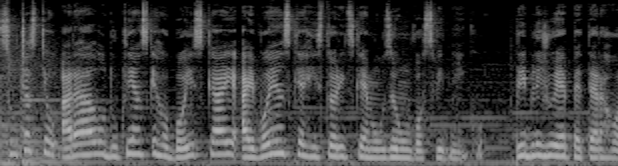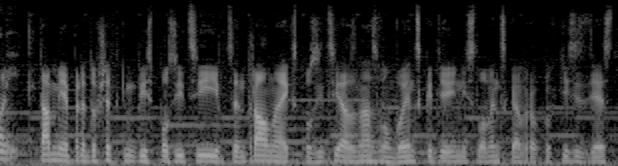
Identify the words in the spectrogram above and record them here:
Súčasťou areálu Duklianského boiska je aj Vojenské historické múzeum vo Svidníku. Približuje Peter Holík. Tam je predovšetkým k dispozícii centrálna expozícia s názvom Vojenské dejiny Slovenska v rokoch 1914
